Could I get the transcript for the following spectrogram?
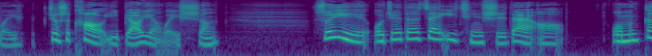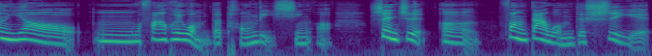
为，就是靠以表演为生。所以我觉得在疫情时代哦，我们更要嗯发挥我们的同理心哦，甚至呃放大我们的视野。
